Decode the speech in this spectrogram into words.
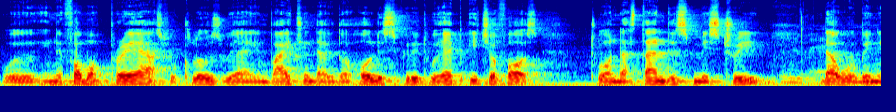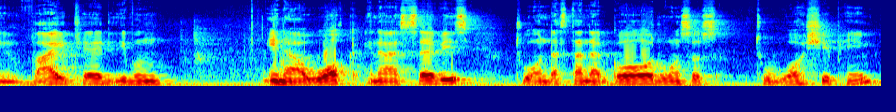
will in the form of prayer as we close we are inviting that the holy spirit will help each of us to understand this mystery Amen. that we've been invited even in our work in our service to understand that god wants us to worship him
